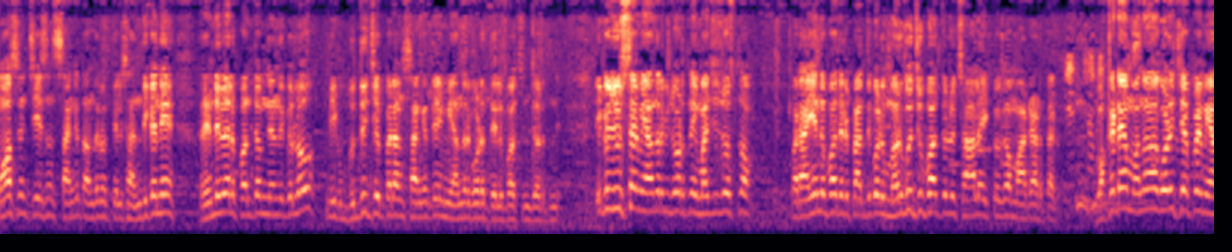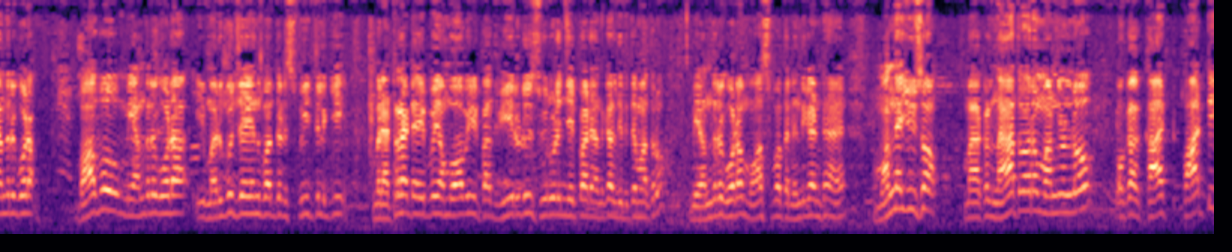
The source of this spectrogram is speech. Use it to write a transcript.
మోసం చేసిన సంగతి అందరికీ తెలుసు. అందుకనే రెండు వేల పంతొమ్మిది ఎన్నికల్లో మీకు బుద్ధి చెప్పారన్న సంగతి మీ అందరూ కూడా తెలియపరచడం జరుగుతుంది. ఇక చూస్తే మీ అందరికీ చూడుతుంది ఈ మధ్య చూస్తున్నాం. మరి అయ్యన్న పాత్రుడు పెద్ద కూడా మరుగుజ్జు పాత్రుడు చాలా ఎక్కువగా మాట్లాడతాడు. ఒకటే మొన్న కూడా చెప్పాం మీ అందరూ కూడా. బాబు మీ అందరూ కూడా ఈ మరుగుజ్జు అయ్యన్న పాత్రుడు స్పీచ్లకి మరి అట్రాక్ట్ అయిపోయాం బాబు ఈ పెద్ద వీరుడు సూర్యుడు అని చెప్పాడు వెనకాల తిరిగితే మాత్రం మీ అందరూ కూడా మోసపోతారు. ఎందుకంటే మొన్న చూసాం మా అక్కడ నాతవరం మండలంలో ఒక పార్టీ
